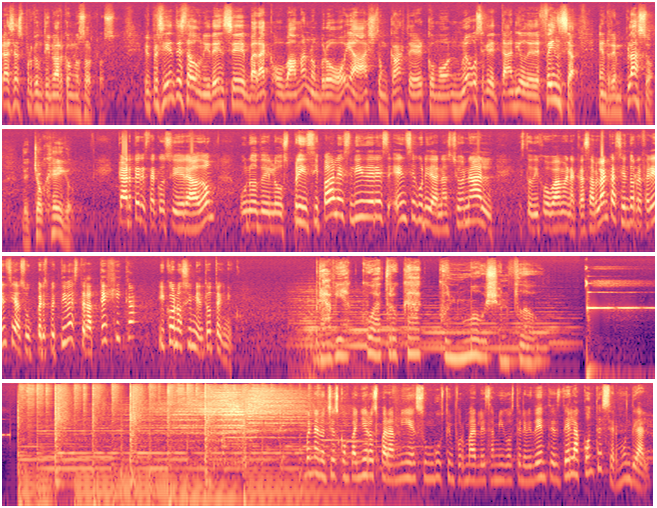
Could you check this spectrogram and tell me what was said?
Gracias por continuar con nosotros. El presidente estadounidense Barack Obama nombró hoy a Ashton Carter como nuevo secretario de Defensa en reemplazo de Chuck Hagel. Carter está considerado uno de los principales líderes en seguridad nacional. Esto dijo Obama en la Casa Blanca, haciendo referencia a su perspectiva estratégica y conocimiento técnico. Bravia 4K con Motion Flow. Buenas noches compañeros, para mí es un gusto informarles amigos televidentes del acontecer mundial.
